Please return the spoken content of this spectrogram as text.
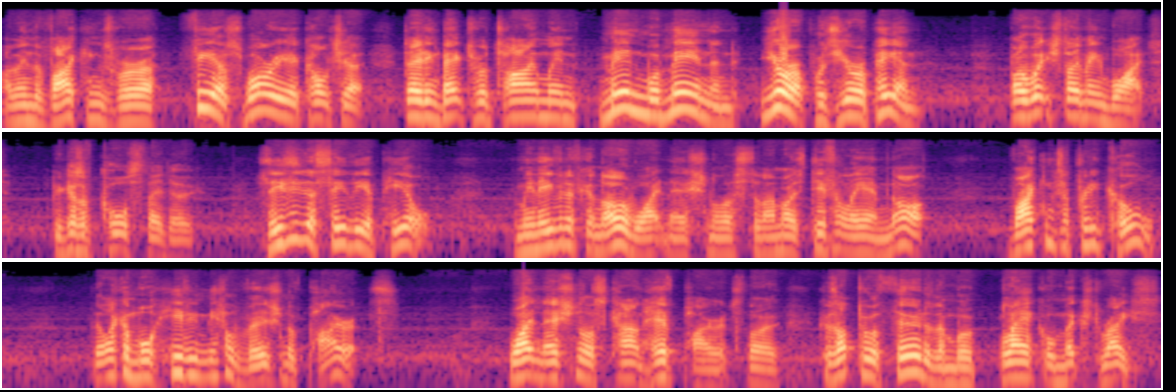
I mean, the Vikings were a fierce warrior culture dating back to a time when men were men and Europe was European. By which they mean white, because of course they do. It's easy to see the appeal. I mean, even if you're not a white nationalist, and I most definitely am not, Vikings are pretty cool. They're like a more heavy metal version of pirates. White nationalists can't have pirates though, because up to a third of them were black or mixed race.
